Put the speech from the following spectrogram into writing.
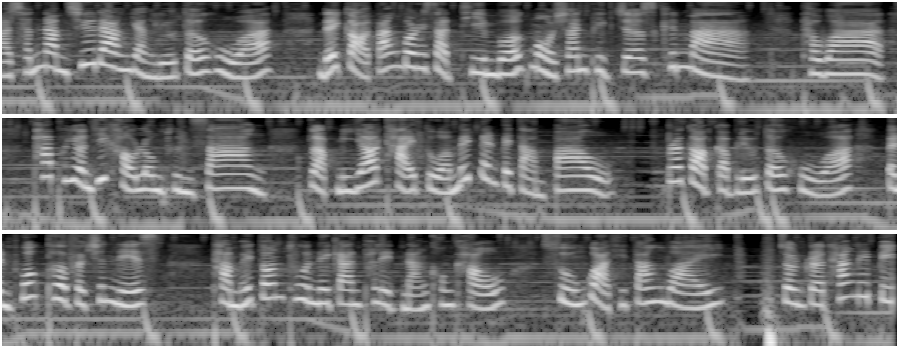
ราชั้นนำชื่อดังอย่างหลิวเต๋อหัว ได้ก่อตั้งบริษัท Teamwork Motion Pictures ขึ้นมา ทว่าภาพยนตร์ที่เขาลงทุนสร้าง กลับมียอดขายตั๋วไม่เป็นไปตามเป้า ประกอบกับหลิวเตอหัว เป็นพวก perfectionist ทำให้ต้นทุนในการผลิตหนังของเขาสูงกว่าที่ตั้งไว้ จนกระทั่งในปี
